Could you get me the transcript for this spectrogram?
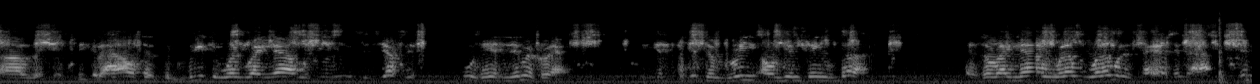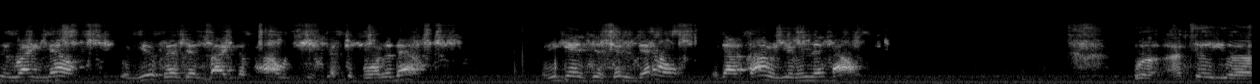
uh, the, Speaker of the House has agreed to work right now with the Justice, who's head Democrat, to get, to agree on getting things done. And so right now, whatever, whatever is passed in right now will give President Biden the power to shut the border down. But he can't just shut it down without Congress giving him that power. Well, I tell you, uh,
